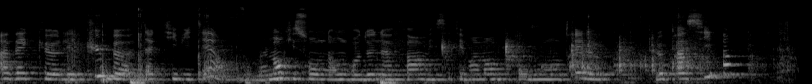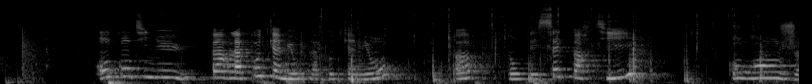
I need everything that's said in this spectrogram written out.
avec euh, les cubes d'activité, normalement qui sont au nombre de 9, hein, mais c'était vraiment pour vous montrer le, principe. On continue par la peau de camion, la peau de camion. Hop, donc les 7 parties qu'on range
